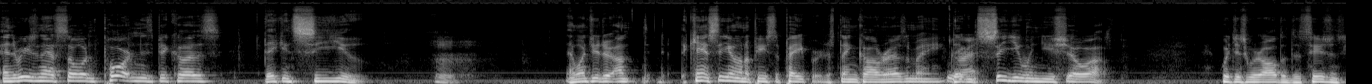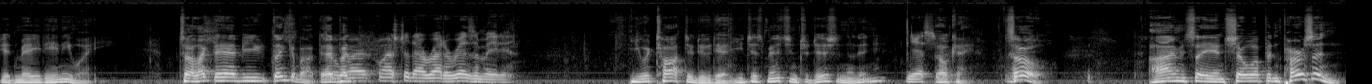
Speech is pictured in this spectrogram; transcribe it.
And the reason that's so important is because they can see you. I want you to. Um, they can't see you on a piece of paper. This thing called resume. They can see you when you show up, which is where all the decisions get made anyway. So I'd like to have you think about that. So but why, why should I write a resume then? you were taught to do that. You just mentioned tradition, didn't you? Yes, sir. Okay. So I'm saying show up in person.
